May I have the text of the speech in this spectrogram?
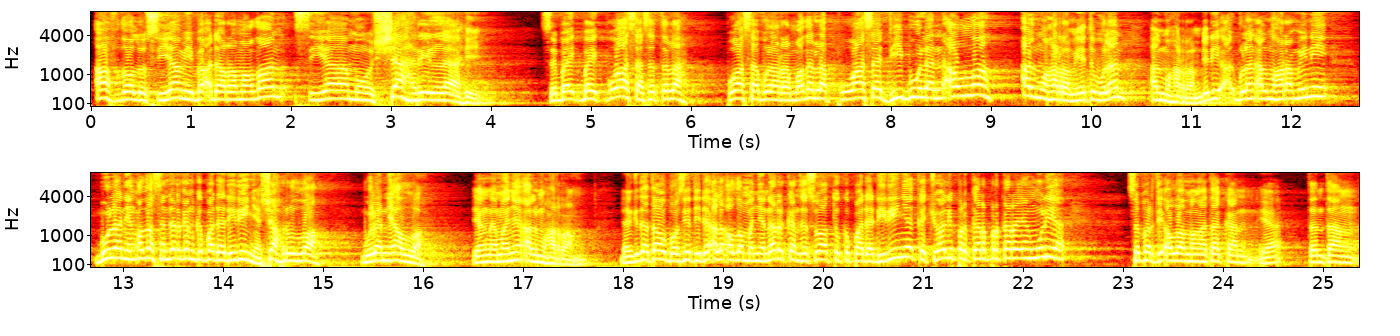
afdalu siyami ba'da Ramadan siyamu syahrillahi. Sebaik-baik puasa setelah puasa bulan Ramadan adalah puasa di bulan Allah Al-Muharram yaitu bulan Al-Muharram. Jadi bulan Al-Muharram ini bulan yang Allah sandarkan kepada dirinya syahrullah. Bulannya Allah yang namanya Al-Muharram. Dan kita tahu bahwasanya tidaklah Allah menyandarkan sesuatu kepada dirinya kecuali perkara-perkara yang mulia. Seperti Allah mengatakan ya tentang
